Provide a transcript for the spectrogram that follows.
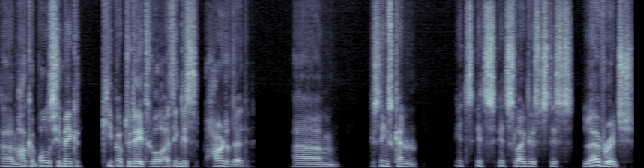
um, how can policymakers keep up to date? Well, I think this is part of that. Um, these things can, it's it's it's like this this leverage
